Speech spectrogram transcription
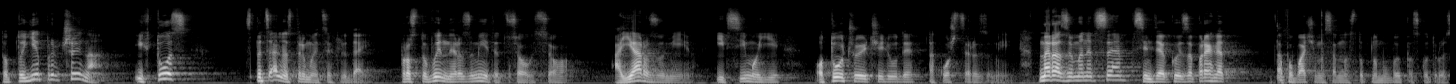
Тобто є причина, і хтось спеціально стримує цих людей. Просто ви не розумієте цього всього. А я розумію, і всі мої оточуючі люди також це розуміють. Наразі в мене все. Всім дякую за перегляд та побачимося в наступному випуску, друзі.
